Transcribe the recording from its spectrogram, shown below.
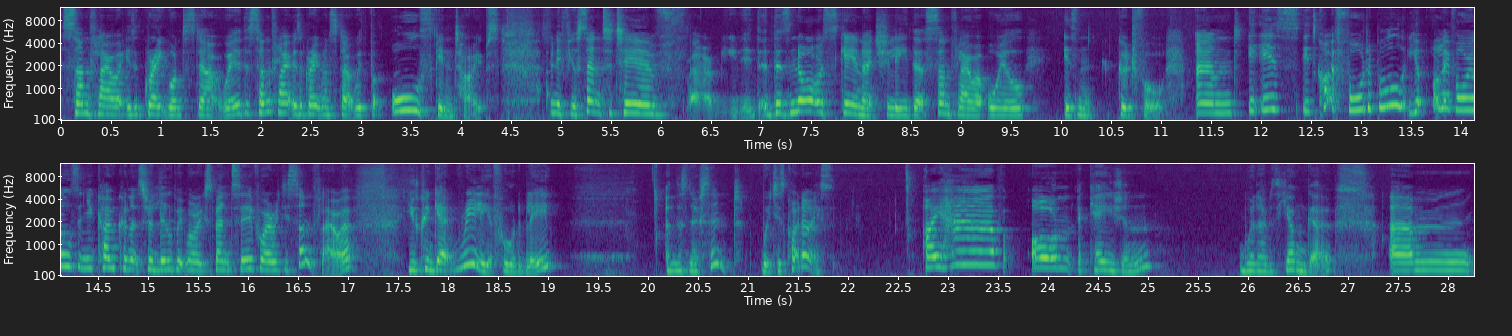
sunflower is a great one to start with. Sunflower is a great one to start with for all skin types. And if you're sensitive, um, there's not a skin actually that sunflower oil isn't good for and it is it's quite affordable your olive oils and your coconuts are a little bit more expensive whereas your sunflower you can get really affordably and there's no scent which is quite nice I have on occasion, when I was younger, um,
